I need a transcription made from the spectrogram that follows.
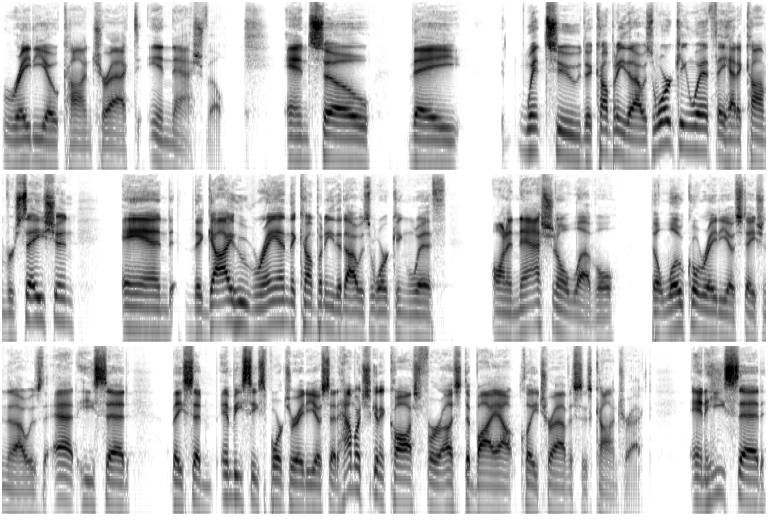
radio contract in Nashville. And so they went to the company that I was working with. They had a conversation. And the guy who ran the company that I was working with on a national level, the local radio station that I was at, he said, they said, NBC Sports Radio said, How much is going to cost for us to buy out Clay Travis's contract? And he said,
